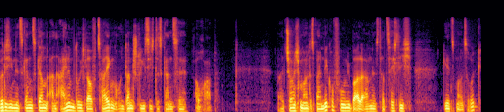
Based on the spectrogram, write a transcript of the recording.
würde ich Ihnen jetzt ganz gern an einem Durchlauf zeigen und dann schließe ich das Ganze auch ab. Jetzt schaue ich mal, dass mein Mikrofon überall an ist. Tatsächlich geht es mal zurück.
